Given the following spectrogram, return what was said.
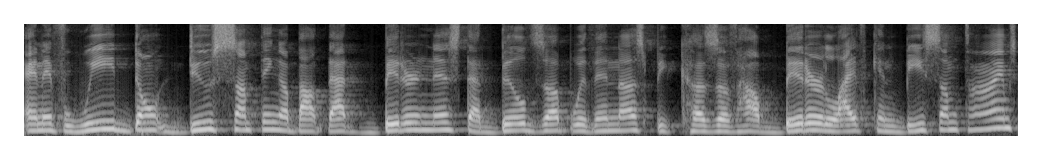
And if we don't do something about that bitterness that builds up within us because of how bitter life can be sometimes,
